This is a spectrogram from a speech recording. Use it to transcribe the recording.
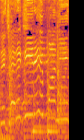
झर झर गिरे पानी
